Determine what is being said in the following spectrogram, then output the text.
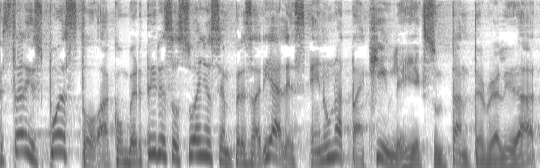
¿Está dispuesto a convertir esos sueños empresariales en una tangible y exultante realidad?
